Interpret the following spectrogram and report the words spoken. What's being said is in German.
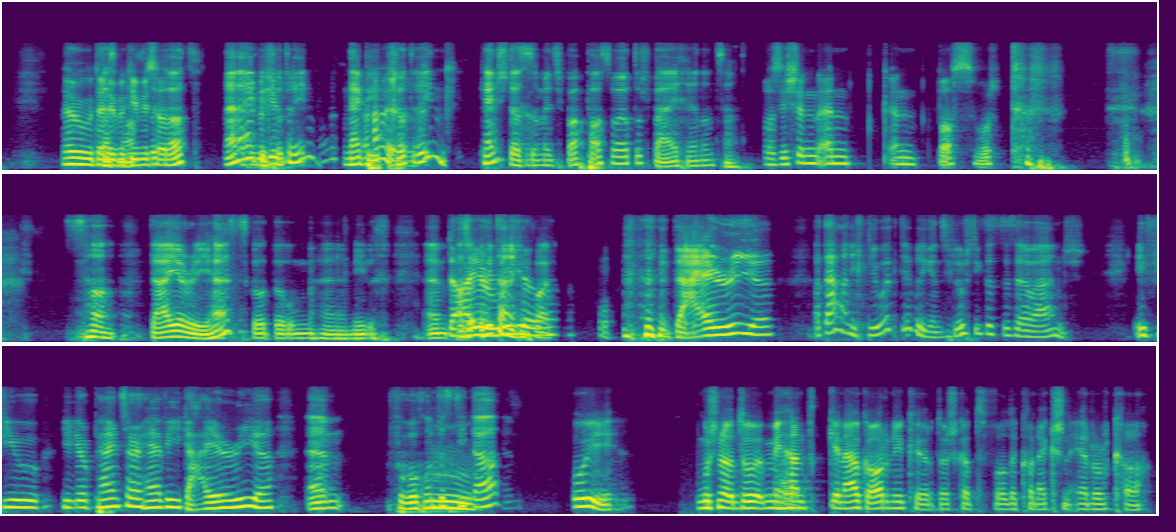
Oh, dann Das übergebe ich es halt. Nein, nein, bist schon drin. Nein, bist Aha, ja. schon drin. Kennst du das? So mit Passwörter speichern und so. Was ist ein, ein, ein Passwort? So, Diary, hä? Es geht da um äh, Milch. Ähm, also, ich Diarrhea. Fall- Diarrhea. Ah, da habe ich geschaut übrigens. Ist lustig, dass du das erwähnst. If you, your pants are heavy, diarrhea. Ähm, von wo kommt das Uh. Zitat? Ui. Musst noch, du, wir Ja. haben genau gar nichts gehört. Du hast gerade voll den Connection Error gehabt.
